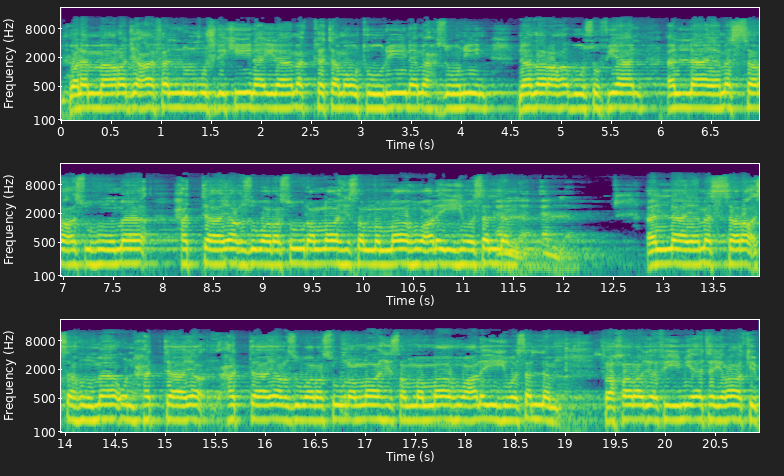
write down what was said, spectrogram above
نعم. ولما رجع فل المشركين إلى مكة موتورين محزونين. نذر أبو سفيان ألا يمس رأسه ماء حتى يغزو رسول الله صلى الله عليه وسلم. ألا ألا. ألا يمس رأسه ماء حتى حتى يغزو رسول الله صلى الله عليه وسلم. فخرج في مئتي راكب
